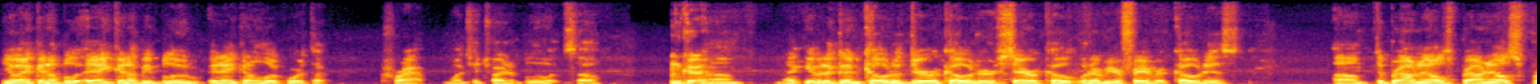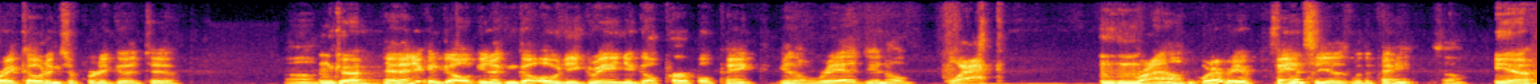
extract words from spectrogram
you ain't gonna blue, it ain't gonna be blue. It ain't gonna look worth a crap once you try to blue it. So Okay. um, I give it a good coat of Duracoat or Cerakote, whatever your favorite coat is. Um, the Brownells Brownell spray coatings are pretty good too. Um, Okay. and then you can go, you know, you can go OD green, you go purple, pink, you know, red, you know, black, Mhm. brown, whatever your fancy is with the paint. So Yeah.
